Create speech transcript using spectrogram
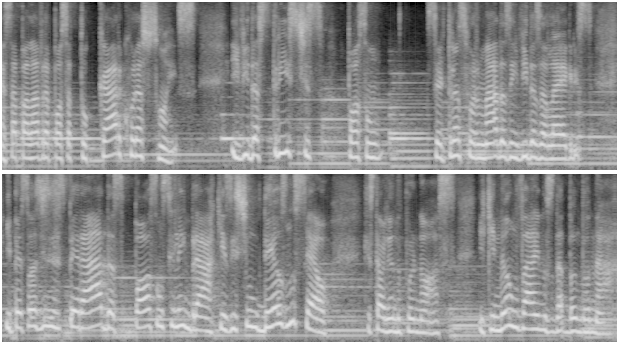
essa palavra possa tocar corações e vidas tristes possam ser transformadas em vidas alegres e pessoas desesperadas possam se lembrar que existe um Deus no céu que está olhando por nós e que não vai nos abandonar,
